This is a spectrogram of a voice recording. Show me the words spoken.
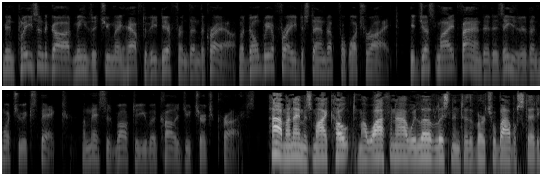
Being pleasing to God means that you may have to be different than the crowd, but don't be afraid to stand up for what's right. It just might find that it is easier than what you expect. A message brought to you by College View Church of Christ. Hi, my name is Mike Holt. My wife and I, we love listening to the virtual Bible study.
